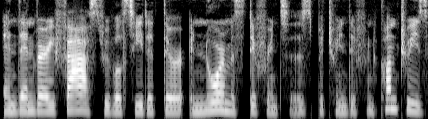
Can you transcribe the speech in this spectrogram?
And then very fast we will see that there are enormous differences between different countries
